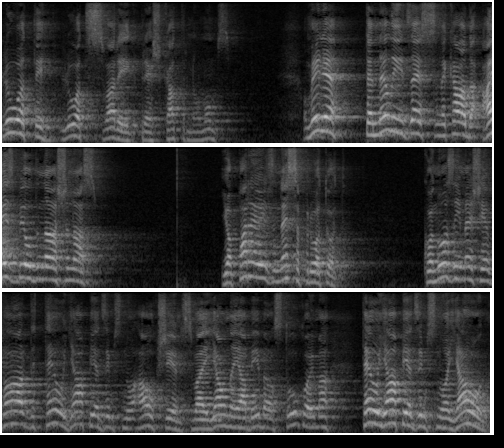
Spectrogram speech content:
ļoti, ļoti svarīga priekš katra no mums. Un, mīļie, te nelīdzēs nekāda aizbildināšanās, jo pareizi nesaprotot, Ko nozīmē šie vārdi? Tev jāpiedzimst no augšienes, vai jaunajā Bībeles tūkojumā, tev jāpiedzimst no jauna.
